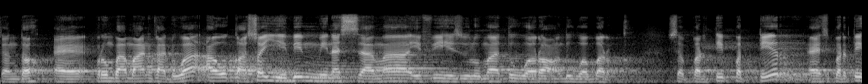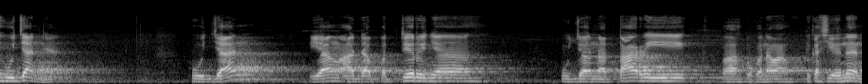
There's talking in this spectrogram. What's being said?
Contoh eh, perumpamaan kedua au kasayyibim minas samaa'i fihi zulumatu wa ra'du wa barq. Seperti petir eh seperti hujannya. Hujan yang ada petirnya, hujan tarik, wah pokoknya mah dikasieun.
